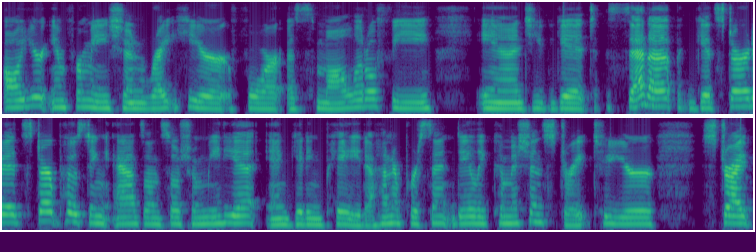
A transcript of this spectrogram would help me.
all your information right here for a small little fee and you get set up, get started, start posting ads on social media and getting paid 100% daily commission straight to your Stripe,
